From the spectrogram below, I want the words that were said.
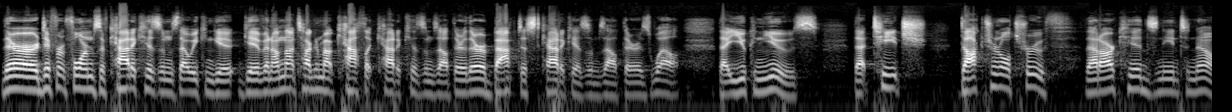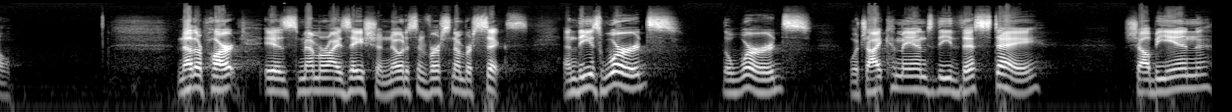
there are different forms of catechisms that we can get, give, and I'm not talking about Catholic catechisms out there. There are Baptist catechisms out there as well that you can use that teach doctrinal truth that our kids need to know. Another part is memorization. Notice in verse number six, and these words, the words, which I command thee this day, shall be in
